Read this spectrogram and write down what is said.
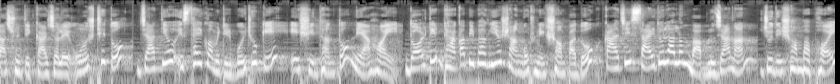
রাজনৈতিক কার্যালয়ে অনুষ্ঠিত জাতীয় স্থায়ী কমিটির বৈঠকে এ সিদ্ধান্ত নেওয়া হয়। দলটির ঢাকা বিভাগীয় সাংগঠনিক সম্পাদক কাজী সাইদুল আলম বাবলু জানান, যদি সম্ভব হয়,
